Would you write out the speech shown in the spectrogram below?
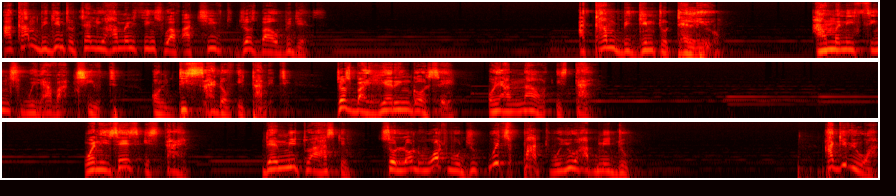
I can't begin to tell you how many things we have achieved just by obedience. I can't begin to tell you how many things we have achieved on this side of eternity just by hearing God say, Oh, yeah, now it's time. When He says it's time, then me to ask Him, So, Lord, what would you, which part will you have me do? i give you one.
